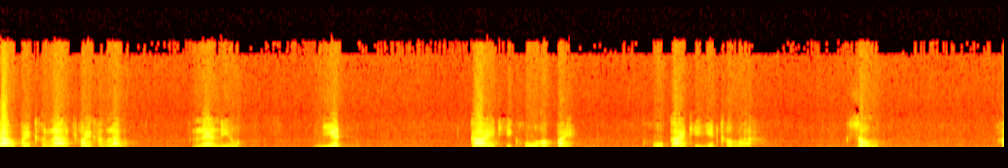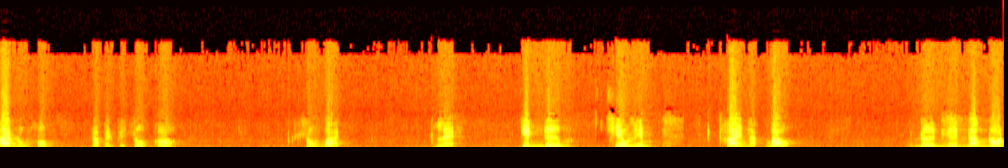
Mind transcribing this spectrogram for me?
ก้าวไปข้างหน้าถอยข้างหลัง แลเหลียว เหยียด กายที่คู่ออกไป คู่กายที่เหยียดเข้ามา ทรงผ้าลุงหมเราเป็นพิสุก็ทรงบาท และกินดื่ม เคี้ยวลิ้ม ทายหนักเบา เดินยืนนั่งนอน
